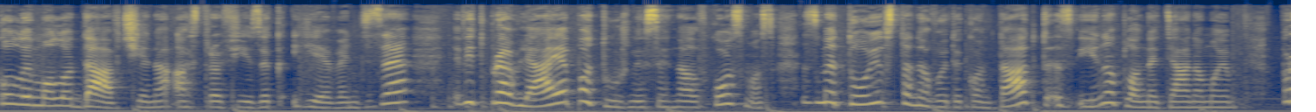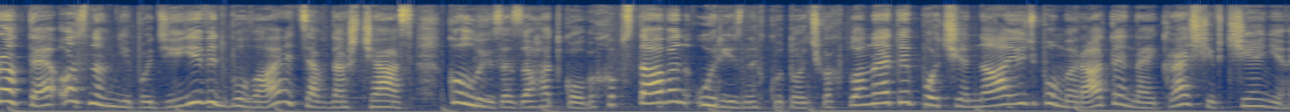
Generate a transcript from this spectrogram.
коли молода вчена астрофізик Є Венцзе відправляє потужний сигнал в космос з метою встановити контакт з інопланетянами. Проте основні події відбуваються в наш час, коли за загадкових обставин у різних куточках планети починають помирати найкращі вчені.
